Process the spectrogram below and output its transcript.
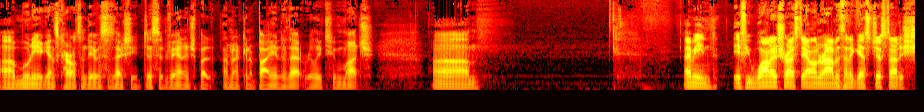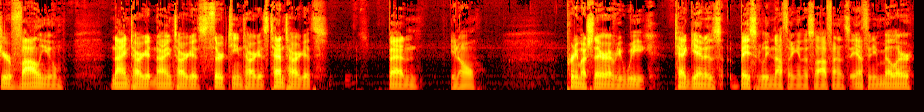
uh, Mooney against Carlton Davis is actually a disadvantage, but I'm not going to buy into that really too much. Um, I mean, if you want to trust Allen Robinson, I guess just out of sheer volume, nine target, nine targets, 13 targets, 10 targets, been, you know, pretty much there every week. Ted Ginn is basically nothing in this offense. Anthony Miller,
